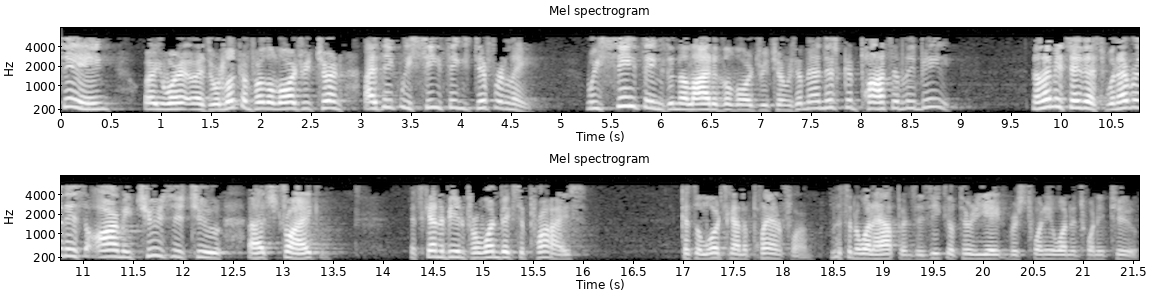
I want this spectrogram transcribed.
seeing, as we're looking for the Lord's return, I think we see things differently. We see things in the light of the Lord's return. We say, man, this could possibly be. Now, let me say this. Whenever this army chooses to uh, strike, it's going to be in for one big surprise because the Lord's got a plan for them. Listen to what happens. Ezekiel 38, verse 21 and 22.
